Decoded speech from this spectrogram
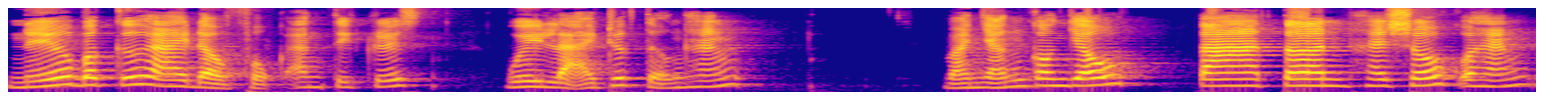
Nếu bất cứ ai đầu phục Antichrist, quỳ lại trước tượng hắn và nhận con dấu ta, tên hay số của hắn,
